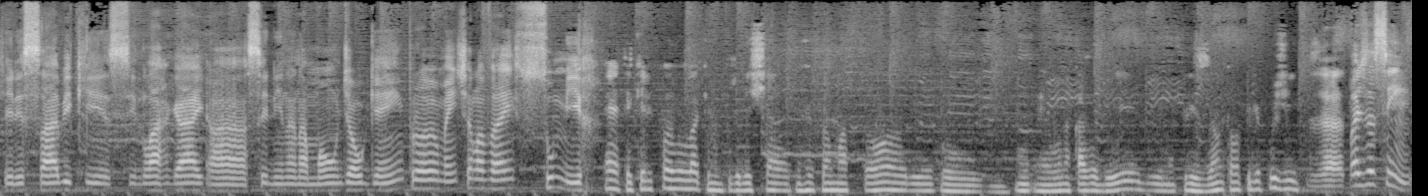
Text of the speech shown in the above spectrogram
Que ele sabe que se largar a Celina na mão de alguém, provavelmente ela vai sumir. É, até que ele falou lá que não podia deixar no reformatório ou, é, ou na casa dele, na prisão, que ela podia fugir. Exato. Mas assim,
